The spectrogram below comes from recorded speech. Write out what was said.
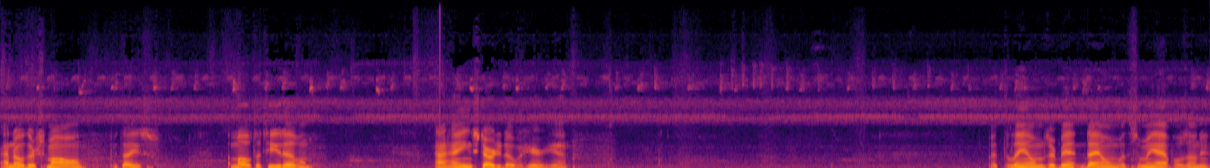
I know they're small, but there's a multitude of them. I ain't started over here yet. But the limbs are bent down with so many apples on it.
